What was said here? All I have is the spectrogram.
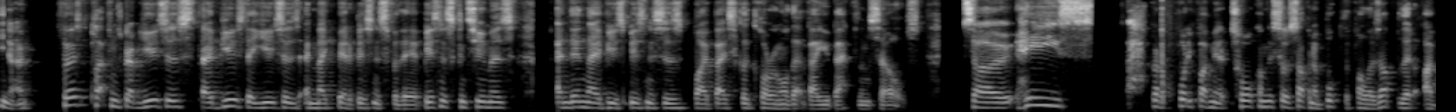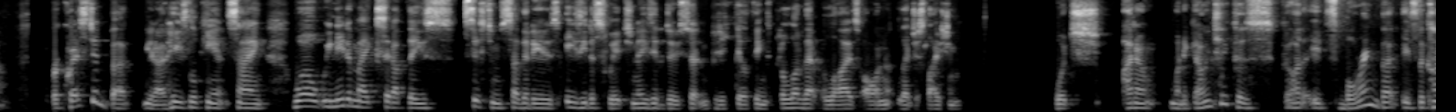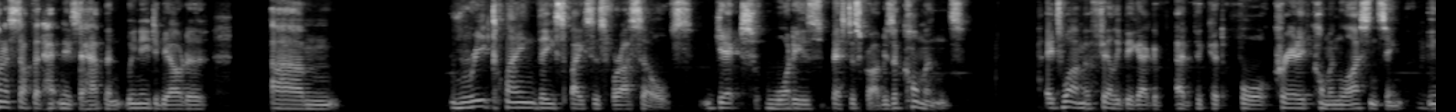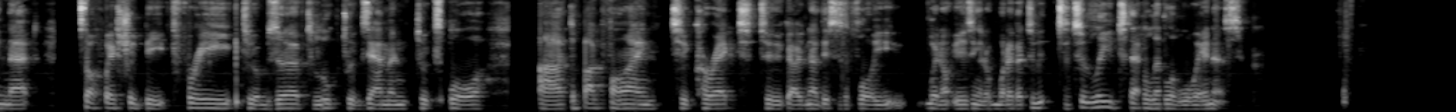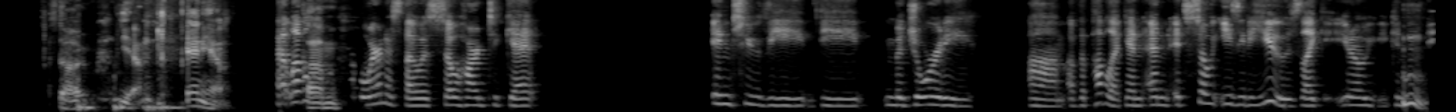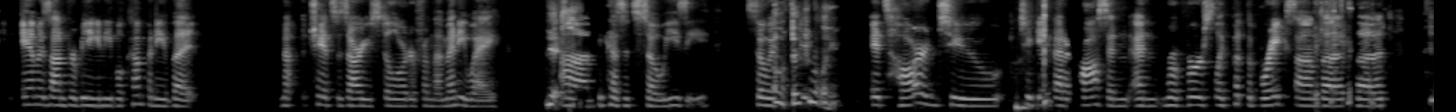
you know, first platforms grab users, they abuse their users and make better business for their business consumers. And then they abuse businesses by basically clawing all that value back for themselves. So he's got a 45 minute talk on this sort of stuff and a book that follows up that I've requested. But, you know, he's looking at saying, well, we need to make set up these systems so that it is easy to switch and easy to do certain particular things. But a lot of that relies on legislation, which I don't want to go into because, God, it's boring, but it's the kind of stuff that ha- needs to happen. We need to be able to um, reclaim these spaces for ourselves, get what is best described as a commons. It's why I'm a fairly big ag- advocate for Creative Commons licensing, in that software should be free to observe, to look, to examine, to explore, uh, to bug find, to correct, to go, no, this is a flaw, you, we're not using it, or whatever, to, to, to lead to that level of awareness. So, yeah. Anyhow, That level Um, of awareness, though, is so hard to get into the the majority um, of the public, and and it's so easy to use. Like you know, you can Hmm. Amazon for being an evil company, but not, chances are you still order from them anyway yes. uh, because it's so easy. So it's, oh, definitely. it's hard to to get that across and and reverse like put the brakes on the the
